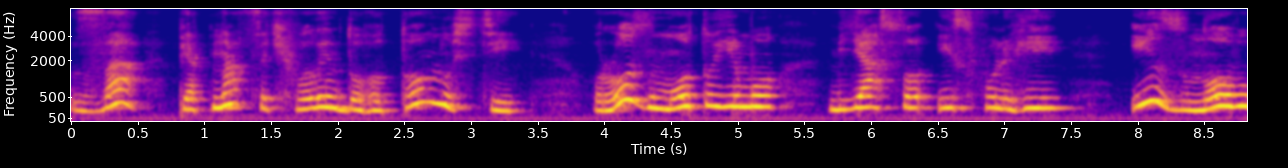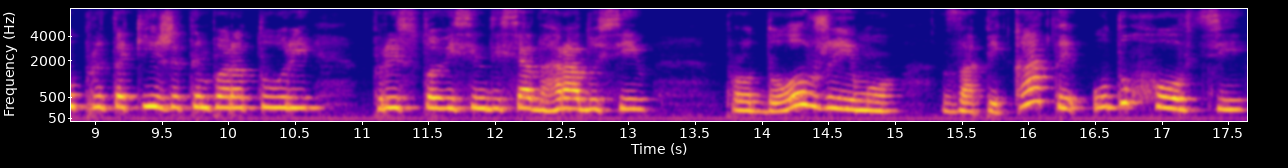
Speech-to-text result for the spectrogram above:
За 15 хвилин до готовності розмотуємо м'ясо із фольги і знову при такій же температурі при 180 градусів продовжуємо запікати у духовці,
